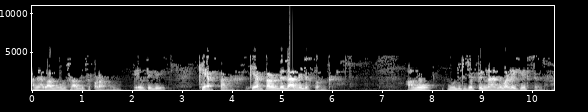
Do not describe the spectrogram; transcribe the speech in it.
అని అలా మూడు సార్లు చెప్పడం. ఏమిటిది? కీర్తన. కీర్తన అంటే దాన్నే చెప్తూ ఉంటాడు. అను మొదటి చెప్పిన దాన్ని మళ్ళీ కీర్తించడం.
